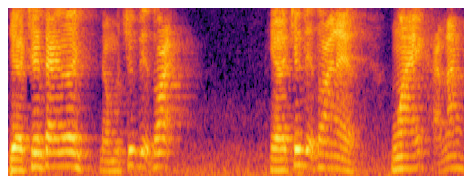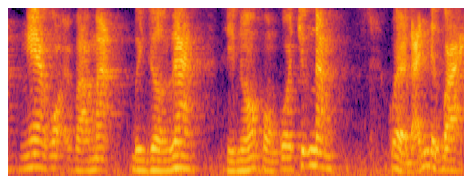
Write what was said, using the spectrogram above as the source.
Thì ở trên tay đây là một chiếc điện thoại. Thì ở chiếc điện thoại này, ngoài khả năng nghe gọi và mạng bình thường ra, thì nó còn có chức năng có thể đánh được bài.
